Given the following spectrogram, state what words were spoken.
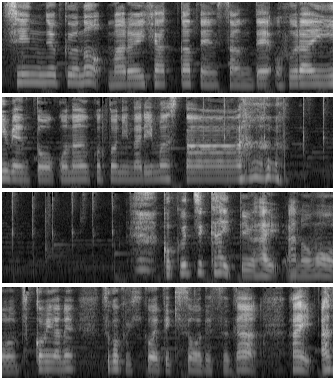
新宿の丸い百貨店さんでオフラインイベントを行うことになりました。告知会っていう、はい、あの、もう、ツッコミがね、すごく聞こえてきそうですが、はい、あの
